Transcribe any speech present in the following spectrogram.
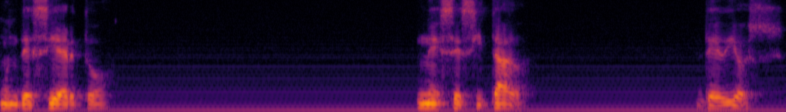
un desierto necesitado de Dios,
